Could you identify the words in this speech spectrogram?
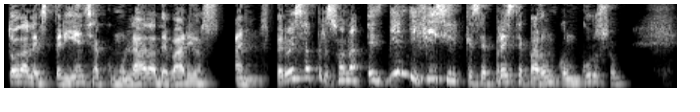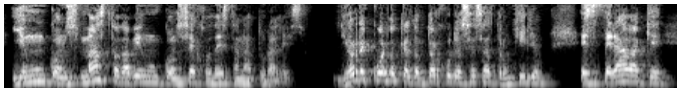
Toda la experiencia acumulada de varios años. Pero esa persona es bien difícil que se preste para un concurso y en un, más todavía en un consejo de esta naturaleza. Yo recuerdo que el doctor Julio César Trujillo esperaba que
